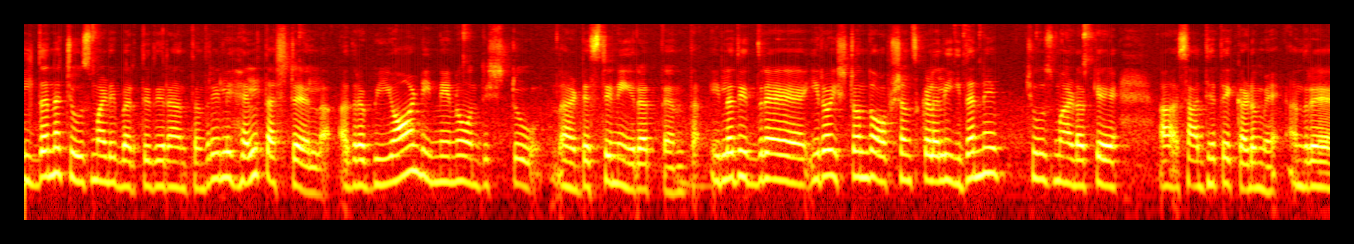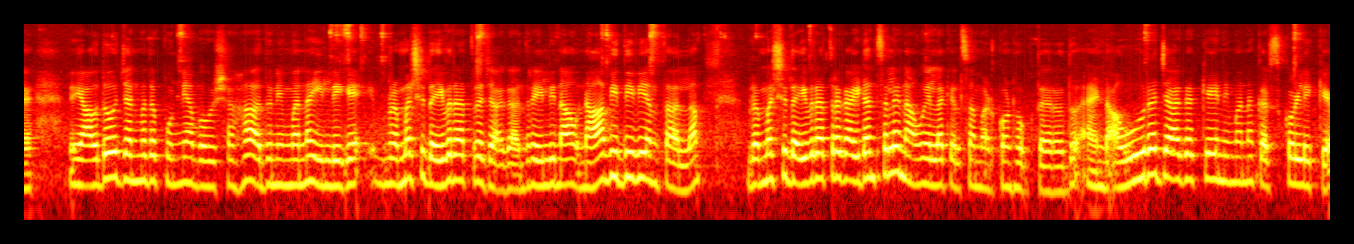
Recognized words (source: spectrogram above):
ಇಲ್ದನ್ನು ಚೂಸ್ ಮಾಡಿ ಬರ್ತಿದ್ದೀರಾ ಅಂತಂದರೆ ಇಲ್ಲಿ ಹೆಲ್ತ್ ಅಷ್ಟೇ ಅಲ್ಲ, ಅದರ ಬಿಯಾಂಡ್ ಇನ್ನೇನೋ ಒಂದಿಷ್ಟು ಡೆಸ್ಟಿನಿ ಇರುತ್ತೆ ಅಂತ. ಇಲ್ಲದಿದ್ದರೆ ಇರೋ ಇಷ್ಟೊಂದು ಆಪ್ಷನ್ಸ್ಗಳಲ್ಲಿ ಇದನ್ನೇ ಚೂಸ್ ಮಾಡೋಕ್ಕೆ ಸಾಧ್ಯತೆ ಕಡಿಮೆ. ಅಂದರೆ ಯಾವುದೋ ಜನ್ಮದ ಪುಣ್ಯ ಬಹುಶಃ ಅದು ನಿಮ್ಮನ್ನು ಇಲ್ಲಿಗೆ, ಬ್ರಹ್ಮರ್ಷಿ ದೈವರಾತ್ರ ಜಾಗ, ಅಂದರೆ ಇಲ್ಲಿ ನಾವು ನಾವಿದ್ದೀವಿ ಅಂತ ಅಲ್ಲ ಬ್ರಹ್ಮರ್ಷಿ ದೈವರಾತ್ರ ಗೈಡೆನ್ಸಲ್ಲೇ ನಾವು ಎಲ್ಲ ಕೆಲಸ ಮಾಡ್ಕೊಂಡು ಹೋಗ್ತಾ ಇರೋದು. ಆ್ಯಂಡ್ ಅವರ ಜಾಗಕ್ಕೆ ನಿಮ್ಮನ್ನು ಕರೆಸ್ಕೊಳ್ಳಿಕ್ಕೆ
